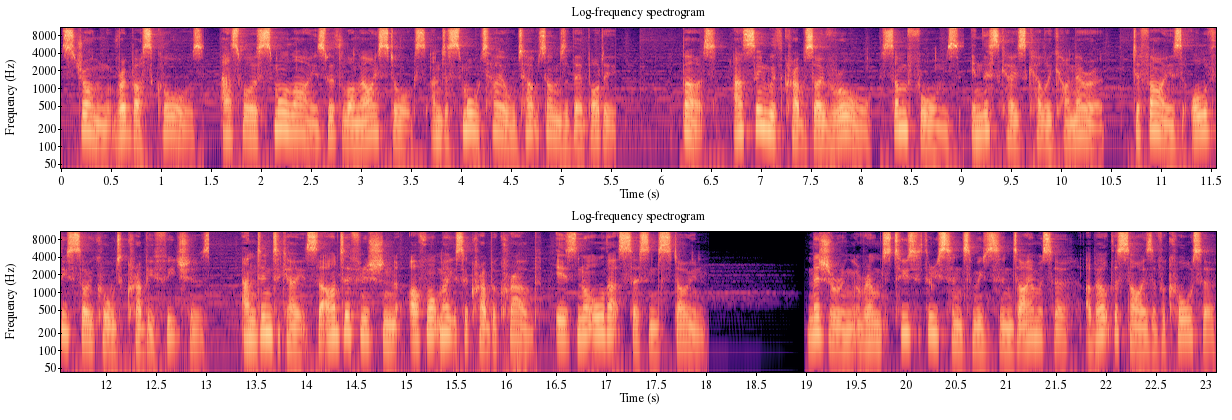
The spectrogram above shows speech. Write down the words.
strong, robust claws, as well as small eyes with long eye stalks and a small tail tucked under their body. But, as seen with crabs overall, some forms, in this case Callichimaera, defies all of these so-called crabby features, and indicates that our definition of what makes a crab a crab is not all that set in stone. Measuring around 2 to 3 centimeters in diameter, about the size of a quarter,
